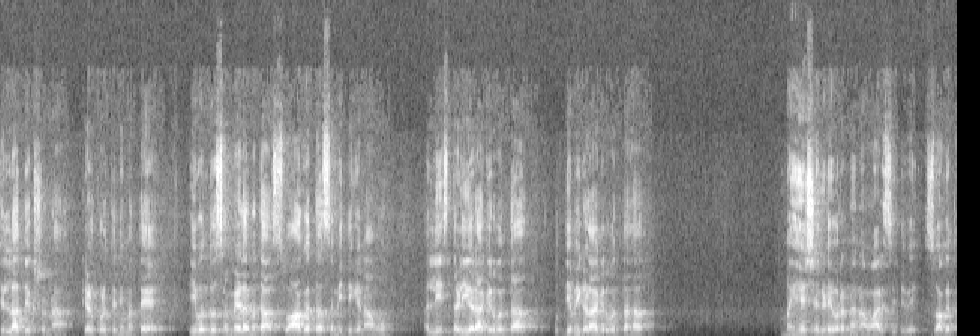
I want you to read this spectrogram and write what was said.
ಜಿಲ್ಲಾಧ್ಯಕ್ಷರನ್ನ ಕೇಳ್ಕೊಳ್ತೀನಿ. ಮತ್ತು ಈ ಒಂದು ಸಮ್ಮೇಳನದ ಸ್ವಾಗತ ಸಮಿತಿಗೆ ನಾವು ಅಲ್ಲಿ ಸ್ಥಳೀಯರಾಗಿರುವಂಥ ಉದ್ಯಮಿಗಳಾಗಿರುವಂತಹ ಮಹೇಶ್ ಹೆಗಡೆಯವರನ್ನು ನಾವು ಆರಿಸಿದ್ದೇವೆ ಸ್ವಾಗತ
